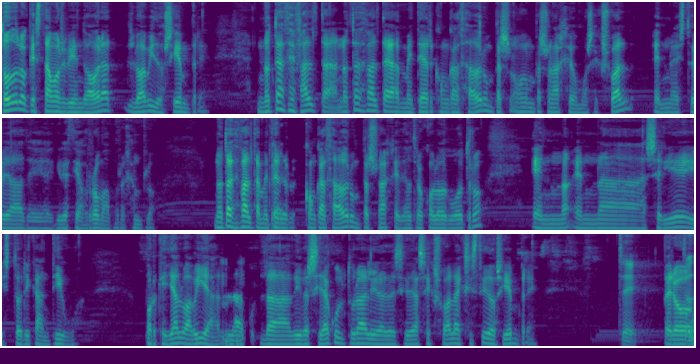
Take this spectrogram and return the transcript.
todo lo que estamos viendo ahora lo ha habido siempre no te hace falta, no te hace falta meter con calzador un, personaje homosexual en una historia de Grecia o Roma, por ejemplo. No te hace falta meter con calzador un personaje de otro color u otro en una, serie histórica antigua. Porque ya lo había. La, diversidad cultural y la diversidad sexual ha existido siempre. Sí. Pero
